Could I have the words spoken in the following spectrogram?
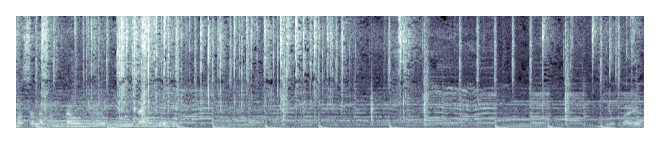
मसला पनि लाउने हो यहीँ लाउने यो भयो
